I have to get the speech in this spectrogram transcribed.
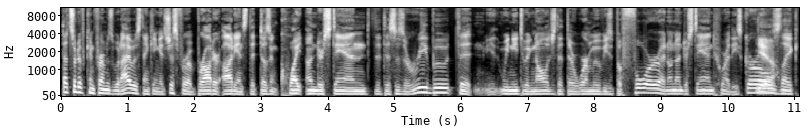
that sort of confirms what I was thinking. It's just for a broader audience that doesn't quite understand that this is a reboot, that we need to acknowledge that there were movies before. I don't understand who are these girls. Yeah. Like,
